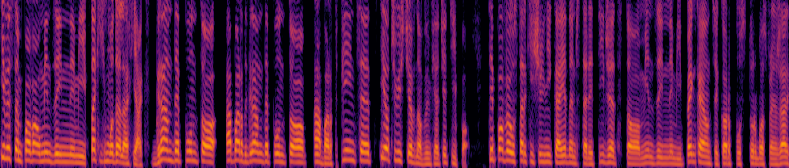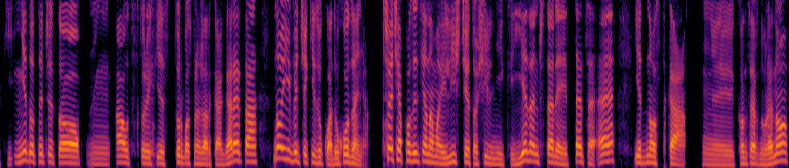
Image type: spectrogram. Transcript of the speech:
i występował m.in. w takich modelach jak Grande Punto, Abarth Grande Punto, Abarth 500 i oczywiście w nowym Fiacie Tipo. Typowe usterki silnika 1.4 T-Jet to m.in. pękający korpus turbosprężarki. Nie dotyczy to mm, aut, w których jest turbosprężarka Garetta, no i wycieki z układu chłodzenia. Trzecia pozycja na mojej liście to silnik 1.4 TCE, jednostka koncernu Renault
